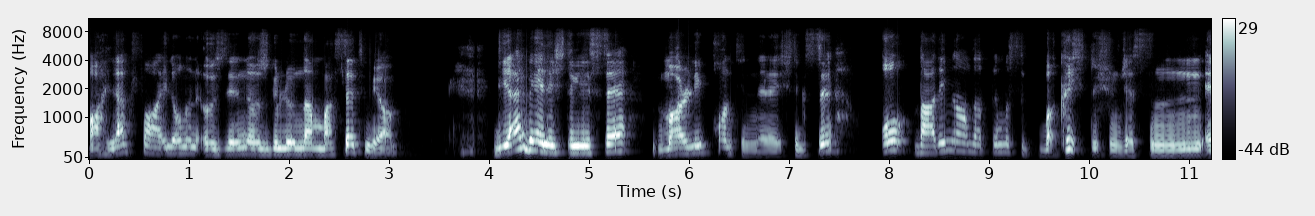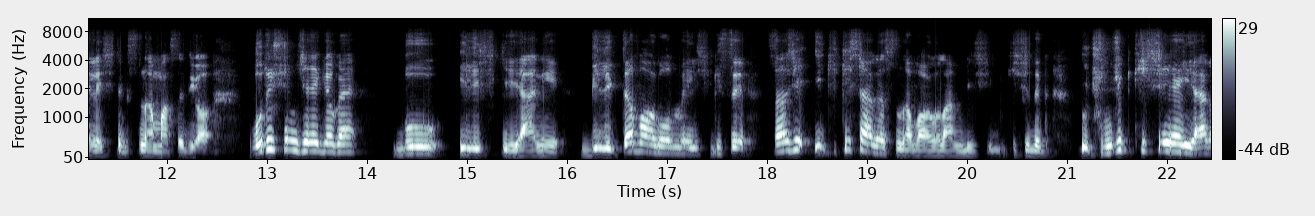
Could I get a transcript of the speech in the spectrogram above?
ahlak faili olan öznenin özgürlüğünden bahsetmiyor. Diğer bir eleştiri ise Marley Pontin'in eleştirisi. O daha demin anlattığımız bakış düşüncesinin eleştirisinden bahsediyor. Bu düşünceye göre bu ilişki yani birlikte var olma ilişkisi sadece iki kişi arasında var olan bir kişidir. Üçüncü kişiye yer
